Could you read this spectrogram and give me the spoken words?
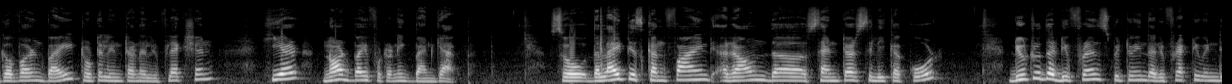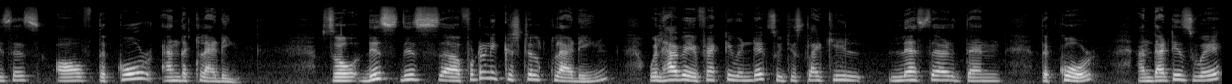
governed by total internal reflection here not by photonic band gap. So, the light is confined around the center silica core due to the difference between the refractive indices of the core and the cladding. So, this, this uh, photonic crystal cladding will have a effective index which is slightly lesser than the core and that is where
